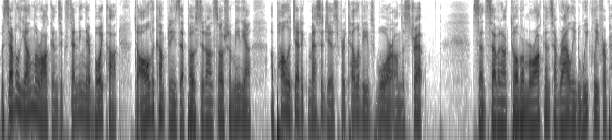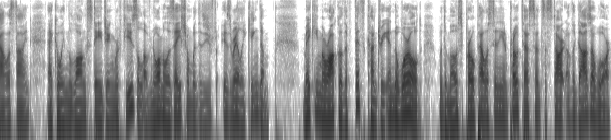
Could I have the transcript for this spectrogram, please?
with several young Moroccans extending their boycott to all the companies that posted on social media apologetic messages for Tel Aviv's war on the Strip. Since 7 October, Moroccans have rallied weekly for Palestine, echoing the long staging refusal of normalization with the Israeli kingdom, making Morocco the fifth country in the world with the most pro Palestinian protests since the start of the Gaza war,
